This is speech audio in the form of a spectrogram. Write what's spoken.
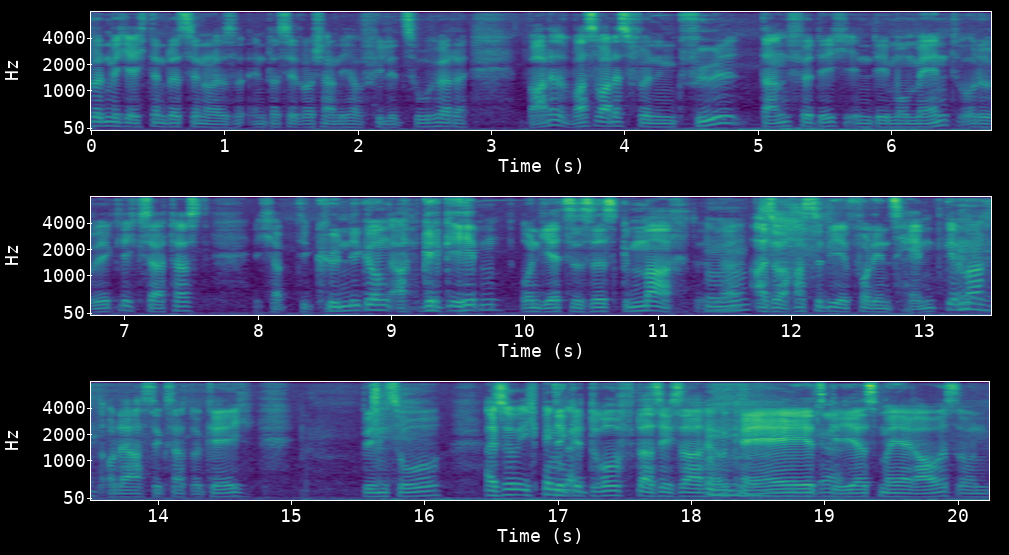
würde mich echt interessieren und das interessiert wahrscheinlich auch viele Zuhörer. War das, was war das für ein Gefühl dann für dich in dem Moment, wo du wirklich gesagt hast, ich habe die Kündigung abgegeben und jetzt ist es gemacht? Mhm. Ja? Also hast du dir voll ins Hemd gemacht oder hast du gesagt, okay, ich bin so also ich bin dicke drauf, dass ich sage, okay, jetzt ja. gehe ich erstmal hier raus und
